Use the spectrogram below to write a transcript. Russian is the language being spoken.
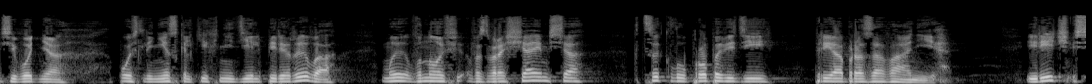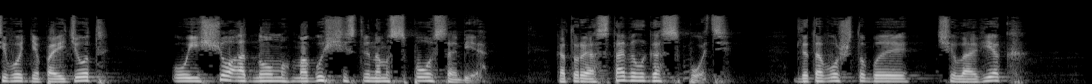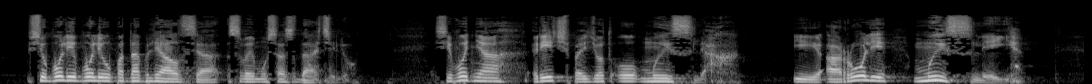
Сегодня, после нескольких недель перерыва, мы вновь возвращаемся к циклу проповедей «Преобразование». И речь сегодня пойдет о еще одном могущественном способе, который оставил Господь для того, чтобы человек все более и более уподоблялся своему Создателю. Сегодня речь пойдет о мыслях – и о роли мыслей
